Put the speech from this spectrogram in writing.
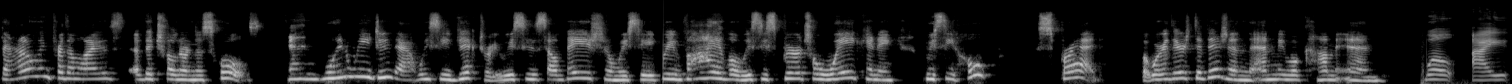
battling for the lives of the children in the schools. And when we do that, we see victory, we see salvation, we see revival, we see spiritual awakening, we see hope spread. But where there's division, the enemy will come in. Well, I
